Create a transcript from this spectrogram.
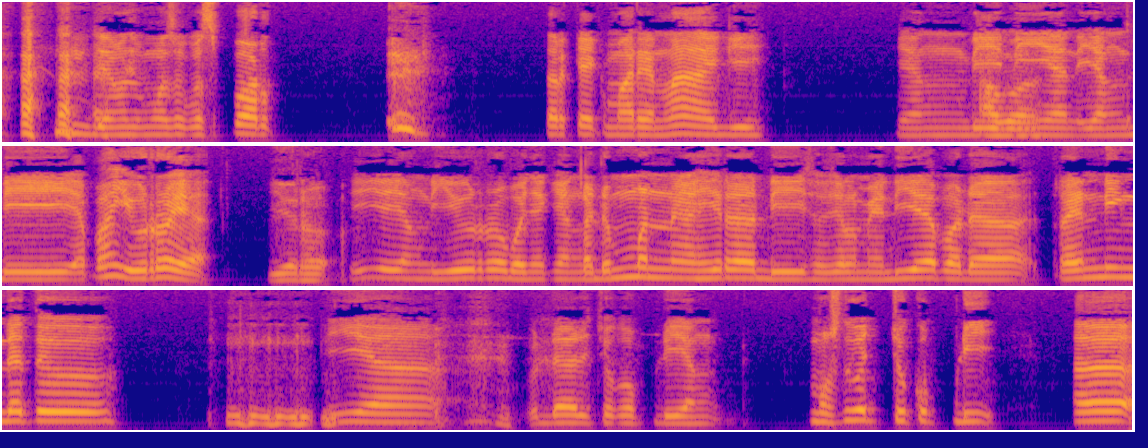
jangan masuk masuk ke sport. Ntar kayak kemarin lagi yang di Apa? inian yang di apa Euro ya? Euro. Iya yang di Euro banyak yang gak demen akhirnya di sosial media pada trending dah tuh. iya, udah cukup di yang maksud gue cukup di eh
